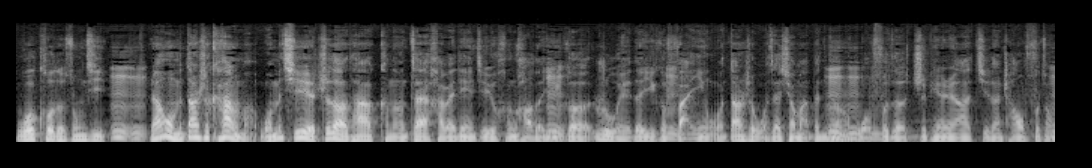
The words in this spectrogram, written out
《倭寇的踪迹》，嗯嗯。然后我们当时看了嘛，我们其实也知道他可能在海外电影节有很好的一个入围的一个反应。我当时我在小马奔腾，我负责制片人啊、集团常务副总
